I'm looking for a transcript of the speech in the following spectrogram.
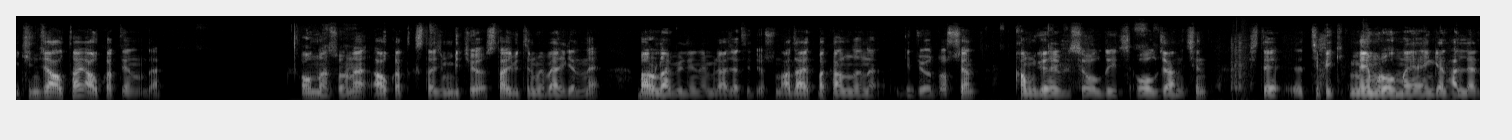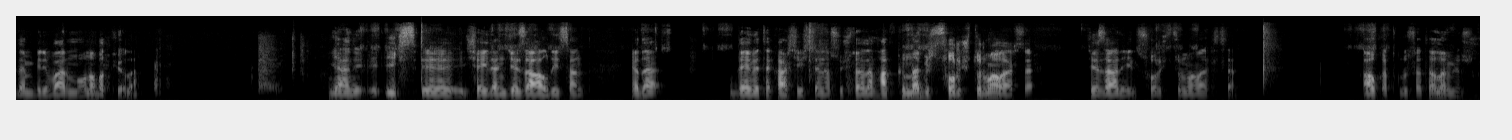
İkinci 6 ay avukat yanında. Ondan sonra avukatlık stajın bitiyor. Staj bitirme belgenle Barolar Birliği'ne müracaat ediyorsun. Adalet Bakanlığı'na gidiyor dosyan. Kamu görevlisi olduğu için, olacağın için işte tipik memur olmaya engel hallerden biri var mı ona bakıyorlar. Yani X e, şeyden ceza aldıysan ya da devlete karşı işlenen suçlardan hakkında bir soruşturma varsa ceza değil soruşturma varsa avukat ruhsatı alamıyorsun.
